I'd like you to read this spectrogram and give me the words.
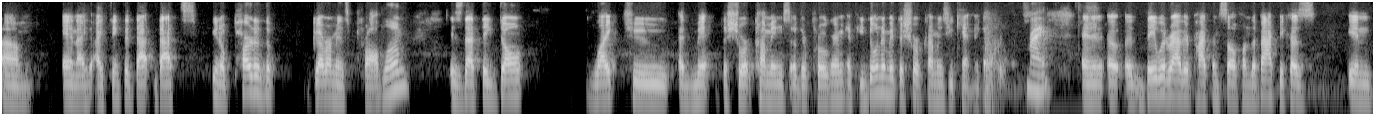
Um, and I, I think that, that that's you know part of the government's problem is that they don't like to admit the shortcomings of their program. If you don't admit the shortcomings, you can't make improvements. Right. And uh, uh they would rather pat themselves on the back because in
